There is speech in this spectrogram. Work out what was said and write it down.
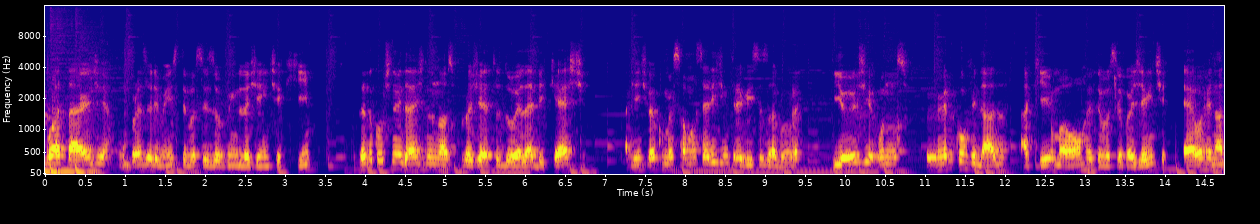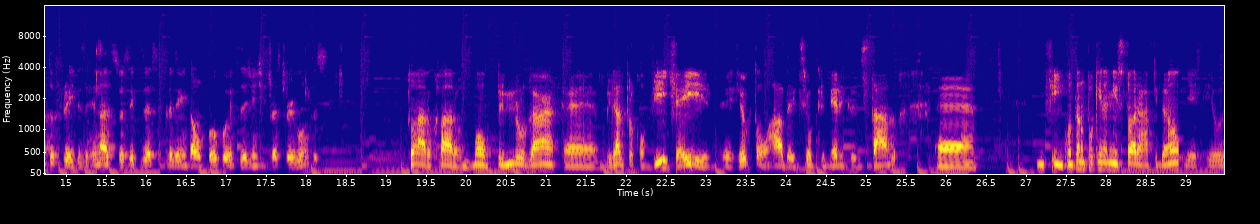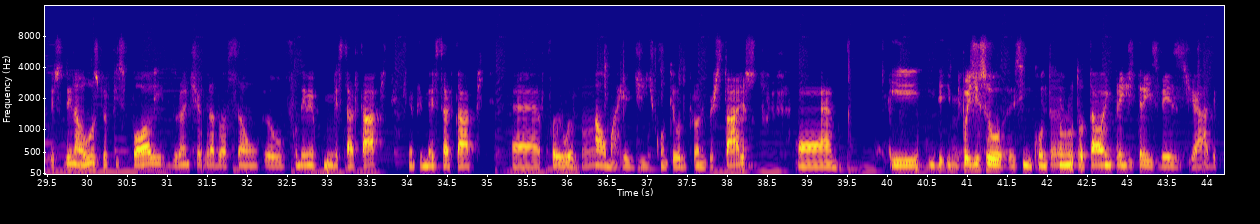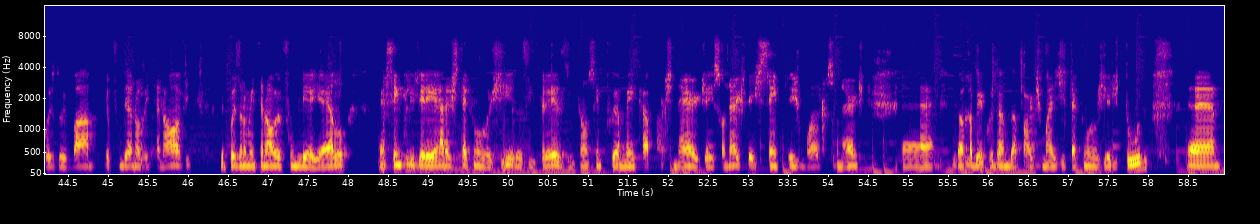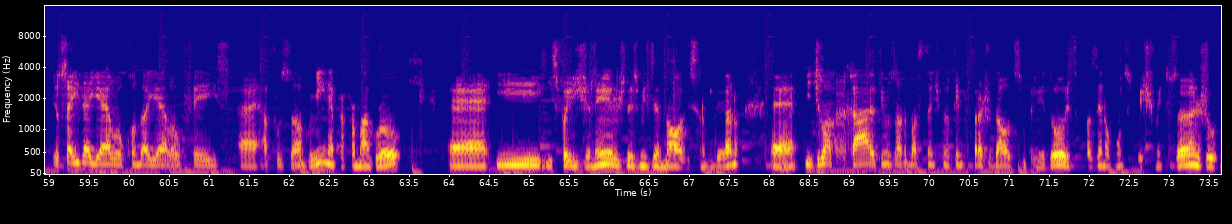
Boa tarde, um prazer imenso ter vocês ouvindo a gente aqui. Dando continuidade no nosso projeto do Elabcast, a gente vai começar uma série de entrevistas agora. E hoje o nosso primeiro convidado aqui, uma honra ter você com a gente, é o Renato Freitas. Renato, se você quiser se apresentar um pouco antes da gente ir para as perguntas. Claro, claro. Bom, em primeiro lugar, é, obrigado pelo convite. Aí, eu que estou honrado de ser o primeiro entrevistado. É, enfim, contando um pouquinho da minha história rapidão, eu, eu, estudei na USP, eu fiz poli, durante a graduação eu fundei minha primeira startup, minha primeira startup é, foi o EBA, uma rede de conteúdo para universitários, é, e, e, depois disso, assim, contando no total, eu empreendi três vezes já, depois do EBA eu fundei a 99, depois da 99 eu fundei a Yellow, é, sempre liderei a área de tecnologia das empresas, então sempre fui a meio que a parte nerd, aí sou nerd desde sempre, desde moleque eu sou nerd. É, eu acabei cuidando da parte mais de tecnologia de tudo. É, eu saí da Yellow quando a Yellow fez é, a fusão Green, né, para formar a Grow. É, e isso foi em janeiro de 2019, se não me engano. É, e de lá para cá eu tenho usado bastante meu tempo para ajudar outros empreendedores, estou fazendo alguns investimentos anjo,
